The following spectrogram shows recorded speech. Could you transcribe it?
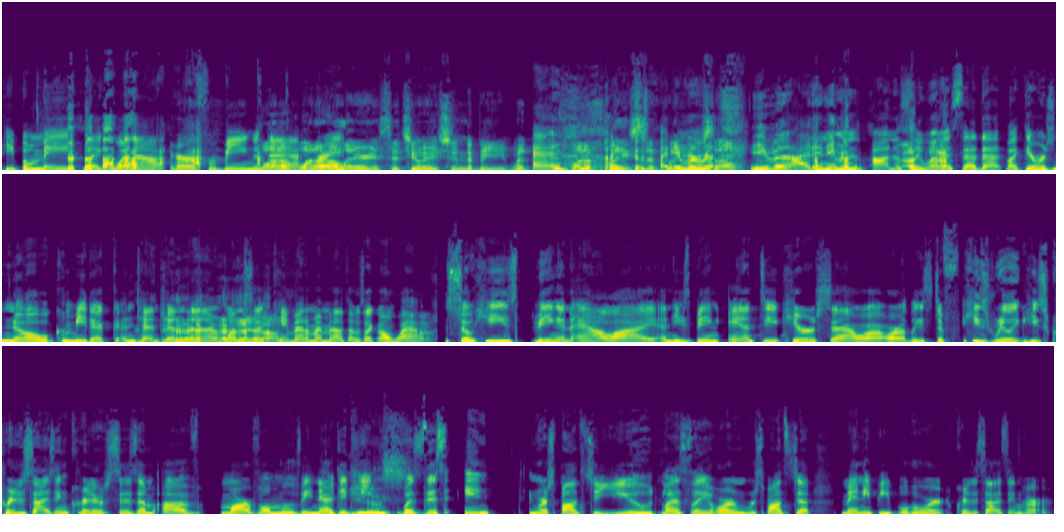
People made like went at her for being What that. a, what right? a hilarious situation to be. What, And- what a place to put even- yourself. Even I didn't even honestly when I said that, like there was no comedic intention. And then once Yeah. it came out of my mouth, I was like, oh wow. Yeah. So he's being an ally and he's being anti Kurosawa, or at least if he's really he's criticizing criticism of Marvel movie. Now, did he was this in in response to you, Leslie, or in response to many people who were criticizing her?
